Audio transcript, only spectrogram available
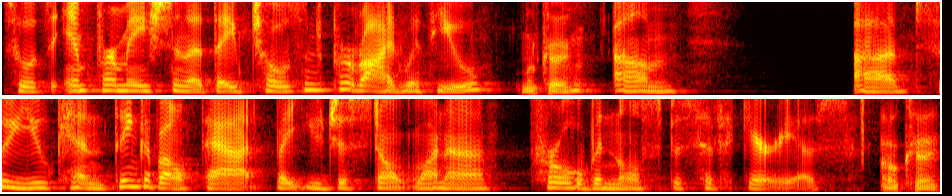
So it's information that they've chosen to provide with you. Okay. Um, uh, so you can think about that, but you just don't want to probe in those specific areas. Okay.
